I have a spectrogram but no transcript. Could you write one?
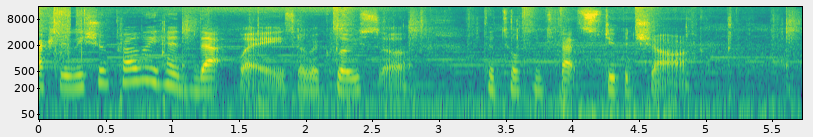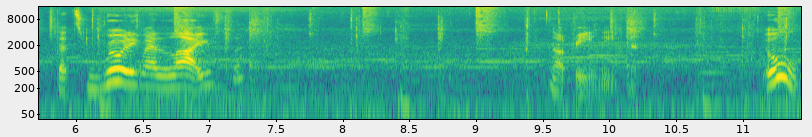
Actually, we should probably head that way so we're closer to talking to that stupid shark. That's ruining my life. Not really. Ooh!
